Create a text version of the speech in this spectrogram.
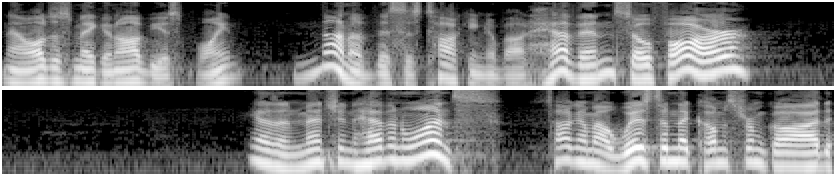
Now, I'll just make an obvious point. None of this is talking about heaven so far. He hasn't mentioned heaven once. Talking about wisdom that comes from God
